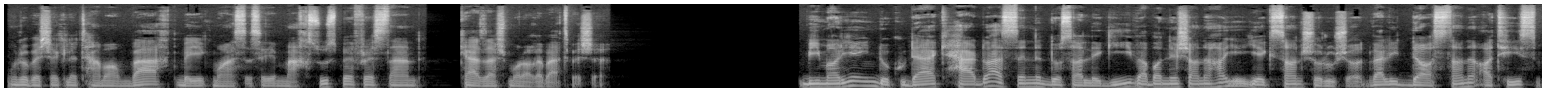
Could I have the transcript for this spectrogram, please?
اون رو به شکل تمام وقت به یک مؤسسه مخصوص بفرستند که ازش مراقبت بشه. بیماری این دو کودک هر دو از سن دو سالگی و با نشانه های یکسان شروع شد ولی داستان آتیسم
